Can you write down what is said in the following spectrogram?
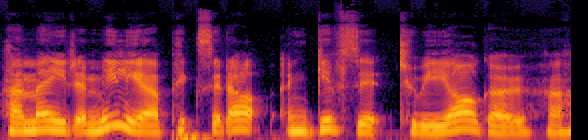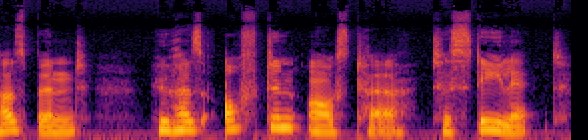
Her maid Emilia picks it up and gives it to Iago, her husband, who has often asked her to steal it.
